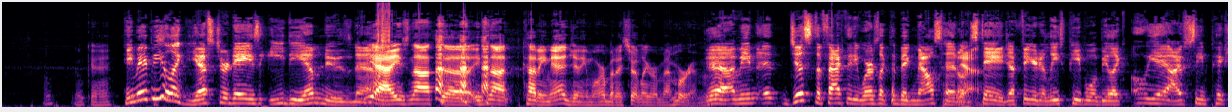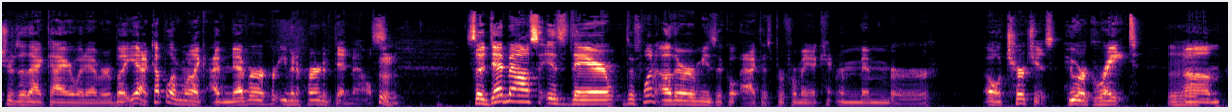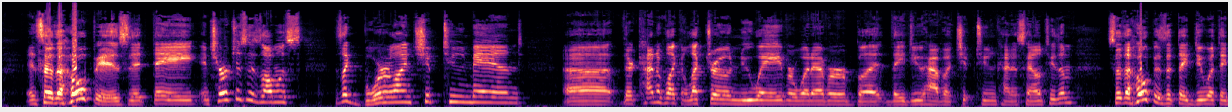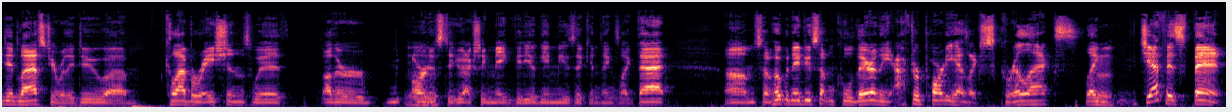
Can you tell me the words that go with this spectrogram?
Okay. He may be like yesterday's EDM news now. Yeah, he's not uh, he's not cutting edge anymore, but I certainly remember him. Yeah, I mean, it, just the fact that he wears like the big mouse head on stage, I figured at least people would be like, "Oh yeah, I've seen pictures of that guy or whatever." But yeah, a couple of them were like, "I've never even heard of Deadmau5." Hmm. So Deadmau5 is there. There's one other musical act that's performing. I can't remember. Oh, CHVRCHES, who are great. Mm-hmm. Um, and so the hope is that they and CHVRCHES is almost it's like borderline chip tune band. Uh, they're kind of like electro new wave or whatever, but they do have a chip tune kind of sound to them. So the hope is that they do what they did last year, where they do um, collaborations with other m artists who actually make video game music and things like that. Um, so I'm hoping they do something cool there. And the after party has like Skrillex. Like Geoff has spent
